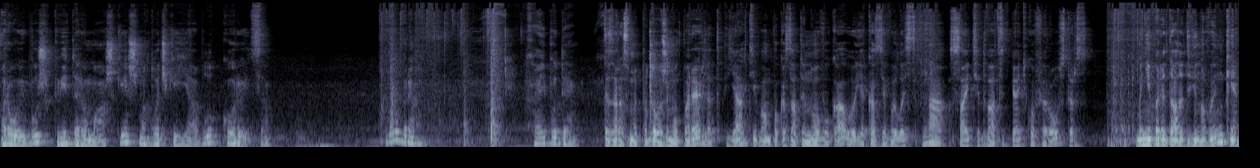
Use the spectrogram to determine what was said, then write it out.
Ройбуш, квіти ромашки, шматочки яблук, кориця. Добре. Хай буде. Зараз ми продовжимо перегляд. Я хотів вам показати нову каву, яка з'явилась на сайті 25 Coffee Roasters. Мені передали дві новинки:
